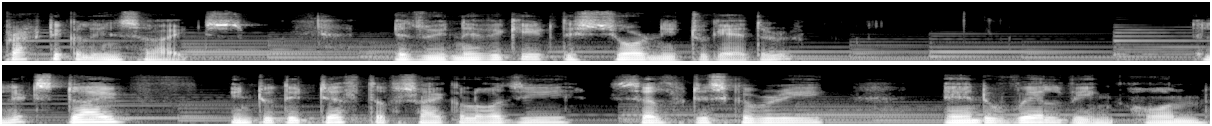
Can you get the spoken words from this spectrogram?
practical insights as we navigate this journey together. Let's dive into the depth of psychology, self discovery, and well being on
